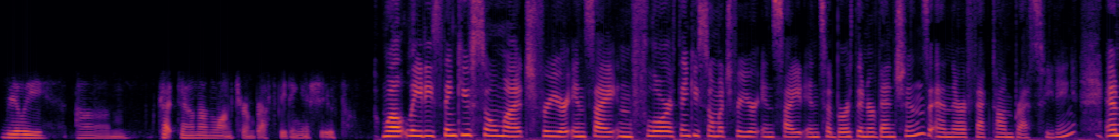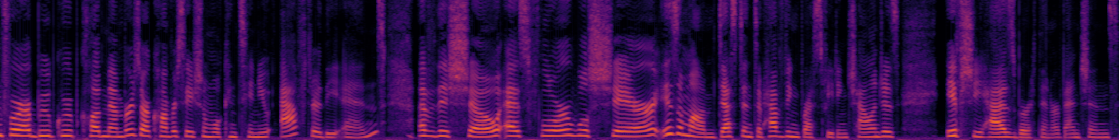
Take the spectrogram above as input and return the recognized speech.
really um, cut down on long term breastfeeding issues. Well, ladies, thank you so much for your insight. And Fleur, thank you so much for your insight into birth interventions and their effect on breastfeeding. And for our Boob Group Club members, our conversation will continue after the end of this show as Fleur will share is a mom destined to having breastfeeding challenges if she has birth interventions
